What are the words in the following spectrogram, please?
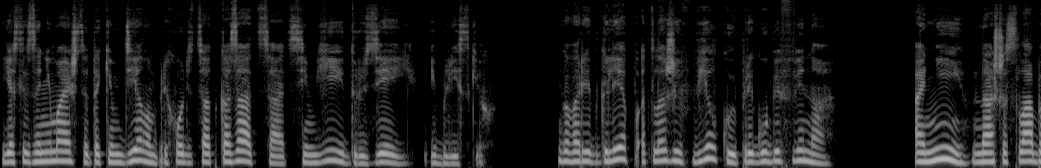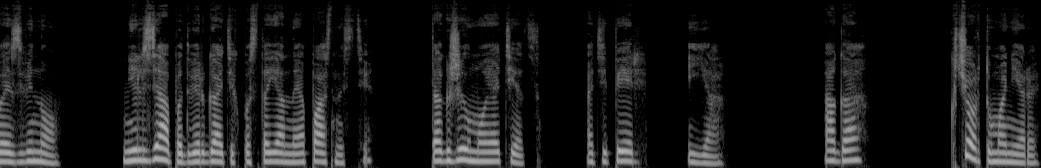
Если занимаешься таким делом, приходится отказаться от семьи, друзей и близких. Говорит Глеб, отложив вилку и пригубив вина. Они — наше слабое звено. Нельзя подвергать их постоянной опасности. Так жил мой отец. А теперь и я. Ага. К черту манеры.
